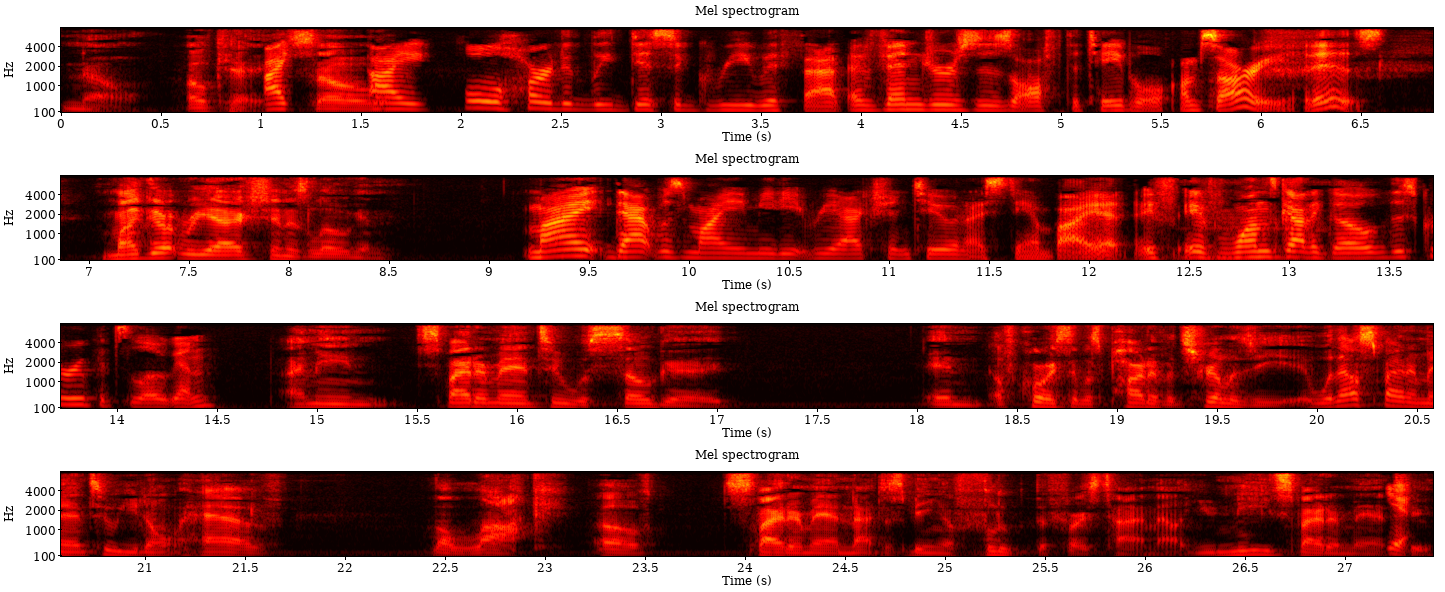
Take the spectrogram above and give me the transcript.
no. Okay, I so I wholeheartedly disagree with that. Avengers is off the table. I'm sorry, it is. my gut reaction is Logan. My that was my immediate reaction too, and I stand by it. If if one's got to mm. go of this group, it's Logan. I mean, Spider-Man 2 was so good. And of course, it was part of a trilogy. Without Spider-Man 2, you don't have the lock of Spider-Man not just being a fluke the first time out. You need Spider-Man Yeah. 2.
